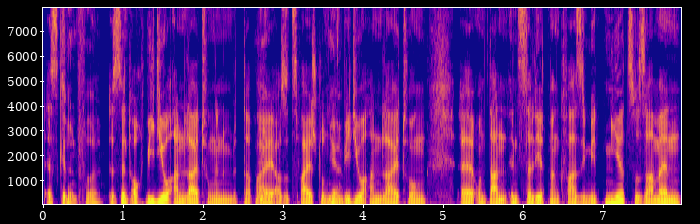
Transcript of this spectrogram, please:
Es gibt, Sinnvoll. es sind auch Videoanleitungen mit dabei, ja. also zwei Stunden ja. Videoanleitung äh, und dann installiert man quasi mit mir zusammen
